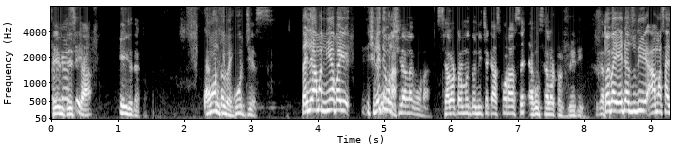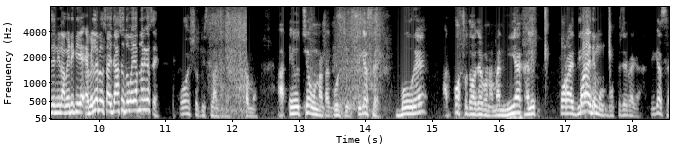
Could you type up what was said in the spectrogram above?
সেম ড্রেসটা এই যে দেখো কোন কি ভাই? গর্জিয়াস তাইলে আমার নিয়ে ভাই সিলাই দেবো না? শিলা লাগবো না। স্যালোটার মধ্যে নিচে কাজ করা আছে এবং স্যালোটার রেডি ঠিক তো ভাই এটা যদি আমার সাইজে নিলাম এটা কি অ্যাভেলেবল সাইজ আছে তো ভাই আপনার কাছে? পয়সা পিস লাগবে। আর এই হচ্ছে ওনাটা গর্জিয়াস ঠিক আছে? বৌরে আর কষ্ট দেওয়া যাবে না। মানে নিয়ে খালি পরাই দিয়ে পরাই দিমু। মরতে যাবে ঠিক আছে?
